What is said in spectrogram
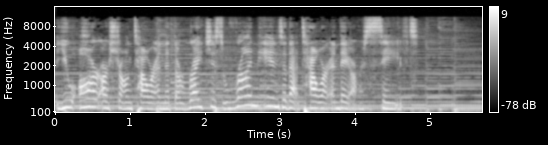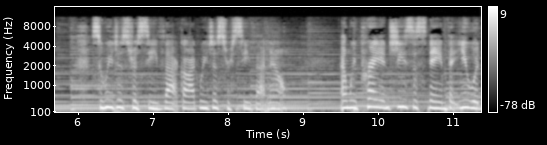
you are our strong tower and that the righteous run into that tower and they are saved. So we just receive that, God. We just receive that now. And we pray in Jesus' name that you would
